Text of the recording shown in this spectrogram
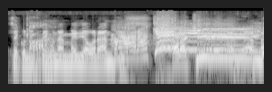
se conecten Ah. una media hora antes. ¡Harakiri!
